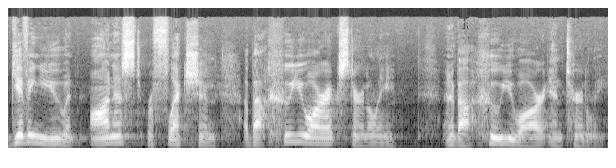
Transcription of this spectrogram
giving you an honest reflection about who you are externally and about who you are internally.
